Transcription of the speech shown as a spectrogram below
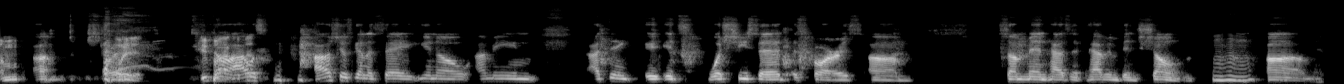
Um, uh, no, I was, I was just gonna say, you know, I mean, I think it, it's what she said as far as um, some men hasn't haven't been shown. Mm-hmm. Um,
